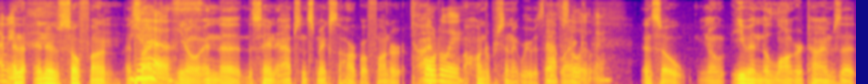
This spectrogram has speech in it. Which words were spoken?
I mean and, and it was so fun. It's like you know and the the saying absence makes the heart grow fonder. Totally. i 100% agree with that like absolutely. and so you know even the longer times that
